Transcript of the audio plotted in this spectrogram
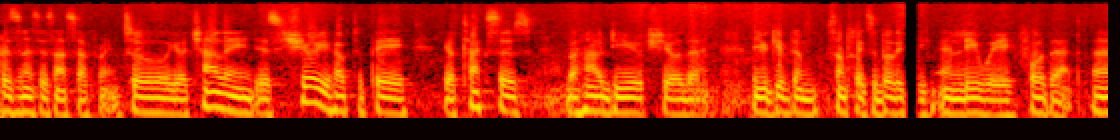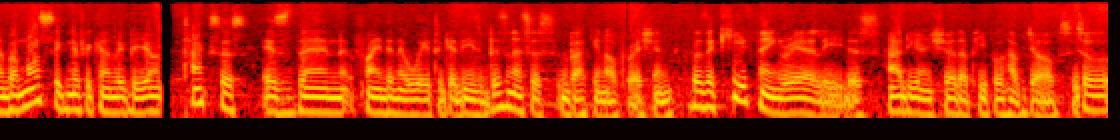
businesses are suffering. So your challenge is sure you have to pay your taxes, but how do you ensure that you give them some flexibility and leeway for that? Uh, but more significantly, beyond taxes is then finding a way to get these businesses back in operation. Because the key thing really is how do you ensure that people have jobs? So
